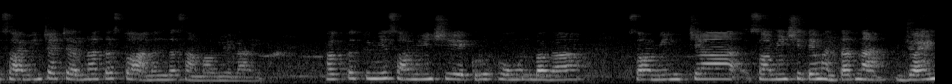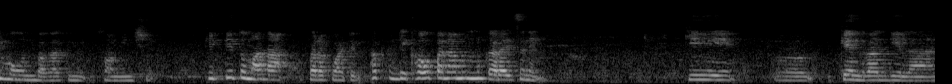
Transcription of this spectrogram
स्वामींच्या चरणातच तो आनंद सामावलेला आहे. फक्त तुम्ही स्वामींशी एकरूप होऊन बघा. स्वामींच्या स्वामींशी ते म्हणतात ना जॉईन होऊन बघा तुम्ही स्वामींशी. किती तुम्हाला फरक वाटेल. फक्त दिखाऊपणा म्हणून करायचं नाही. की केंद्रात गेला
